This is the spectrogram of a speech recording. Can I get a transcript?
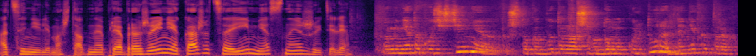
Оценили масштабное преображение, кажется, и местные жители. У меня такое ощущение, что как будто нашего Дома культуры для некоторых,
